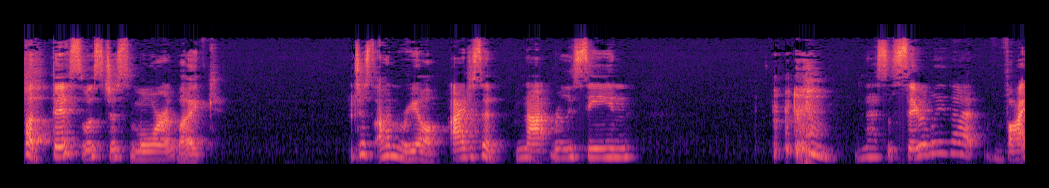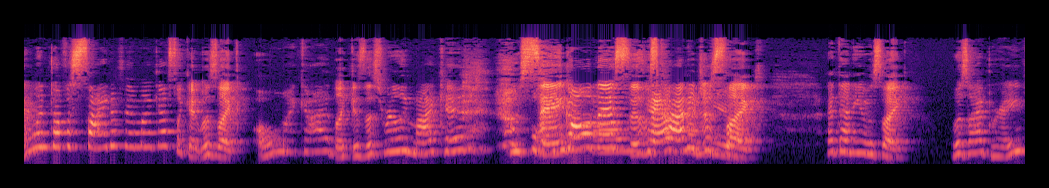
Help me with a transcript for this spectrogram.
but this was just more like, just unreal. I just had not really seen necessarily that violent of a side of him. I guess like it was like, oh my god, like is this really my kid who's saying all this? It was kind of just like, and then he was like, was I brave?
